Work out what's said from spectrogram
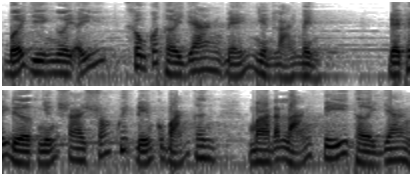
Bởi vì người ấy không có thời gian để nhìn lại mình, để thấy được những sai sót khuyết điểm của bản thân mà đã lãng phí thời gian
